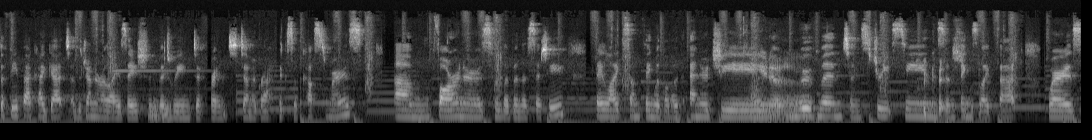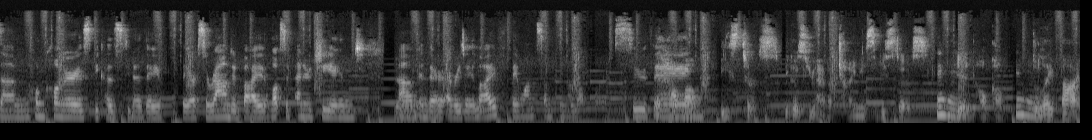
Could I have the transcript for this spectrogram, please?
the feedback I get a generalization Mhm. between different demographics of customers, um, foreigners who live in the city, they like something with a lot of energy, Oh, you know, yeah. movement and street scenes Okay, and things sure. like that. Whereas um, Hong Kongers, because you know they they are surrounded by lots of energy and um, in their everyday life, they want something a lot soothing. how about visitors? Because you have a Chinese visitors Mhm, here in Hong Kong. mhm. Do they buy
